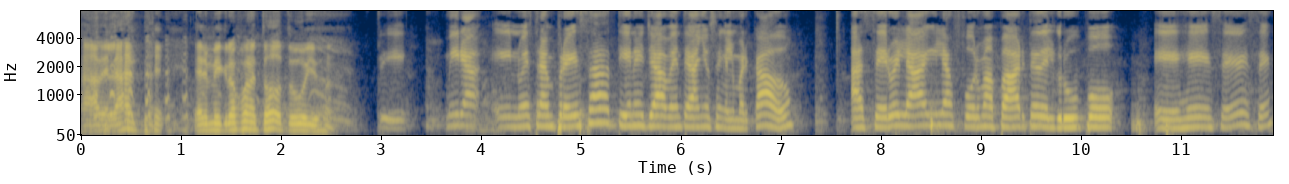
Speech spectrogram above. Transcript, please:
Adelante, el micrófono es todo tuyo. Sí. Mira, eh, nuestra empresa tiene ya 20 años en el mercado. Acero El Águila forma parte del grupo eh, GSS.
